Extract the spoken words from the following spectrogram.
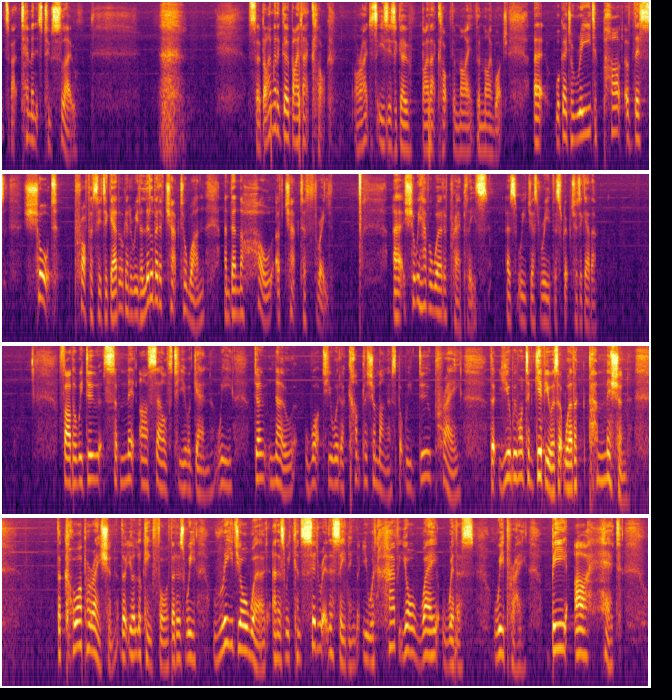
It's about 10 minutes too slow. so, but I'm going to go by that clock. All right? It's easier to go by that clock than my, than my watch. Uh, we're going to read part of this short prophecy together. We're going to read a little bit of chapter 1 and then the whole of chapter 3. Uh, shall we have a word of prayer, please, as we just read the scripture together? Father, we do submit ourselves to you again. We don't know what you would accomplish among us, but we do pray that you, we want to give you, as it were, the permission, the cooperation that you're looking for, that as we read your word and as we consider it this evening, that you would have your way with us. We pray. Be our head.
